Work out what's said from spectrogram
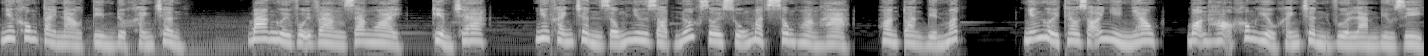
nhưng không tài nào tìm được Khánh Trần. Ba người vội vàng ra ngoài, kiểm tra, nhưng Khánh Trần giống như giọt nước rơi xuống mặt sông Hoàng Hà, hoàn toàn biến mất. Những người theo dõi nhìn nhau, bọn họ không hiểu Khánh Trần vừa làm điều gì.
